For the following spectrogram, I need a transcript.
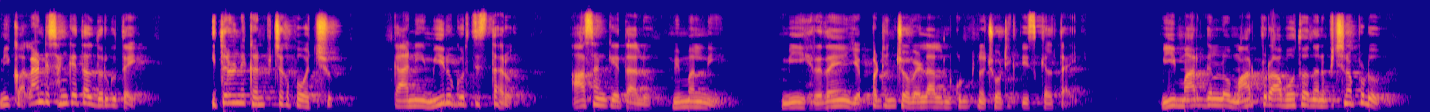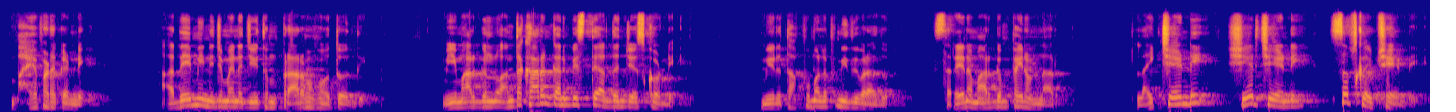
మీకు అలాంటి సంకేతాలు దొరుకుతాయి. ఇతరుల్ని కనిపించకపోవచ్చు. కానీ మీరు గుర్తిస్తారు. ఆ సంకేతాలు మిమ్మల్ని మీ హృదయం ఎప్పటించో వెళ్ళాలనుకుంటున్న చోటికి తీసుకెళ్తాయి. మీ మార్గంలో మార్పు రాబోతోందనిపించినప్పుడు భయపడకండి. అదే మీ నిజమైన జీవితం ప్రారంభమవుతోంది. మీ మార్గంలో అంధకారం కనిపిస్తే అర్థం చేసుకోండి. మీరు తప్పు మలుపు మీది రాదు. సరైన మార్గం పైన ఉన్నారు. లైక్ చేయండి షేర్ చేయండి సబ్స్క్రైబ్ చేయండి.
